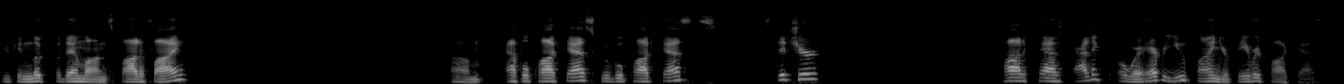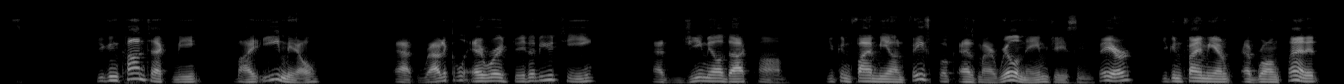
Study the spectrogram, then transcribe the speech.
you can look for them on Spotify, um, Apple Podcasts, Google Podcasts, Stitcher, Podcast Addict, or wherever you find your favorite podcasts. You can contact me by email at radicaledwardjwt at gmail.com. You can find me on Facebook as my real name, Jason Thayer. You can find me on, at Wrong Planet,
